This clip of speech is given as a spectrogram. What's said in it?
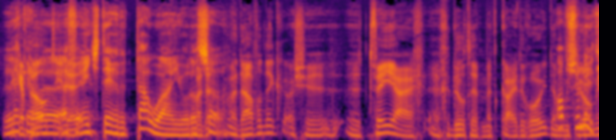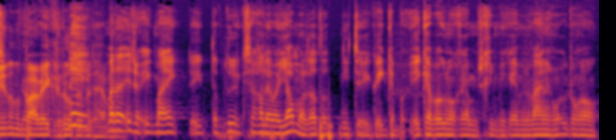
lekker wel het eh, even eentje tegen de touwen aan, joh. Dat maar, da- maar daarvan denk ik, als je eh, twee jaar eh, geduld hebt met Kai de Roy, dan moet je wel meer dan een paar weken geduld Nee, hebben met maar hem. dat, is, ook- ik, maar ik, ik, dat bedoel ik, zeg alleen maar jammer dat het niet... Ik, ik, heb, ik heb ook nog, misschien ben ik een van de weinigen, ook nog wel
